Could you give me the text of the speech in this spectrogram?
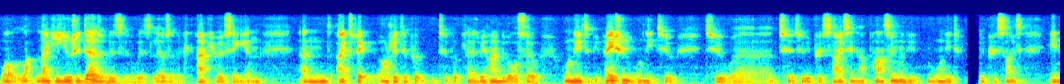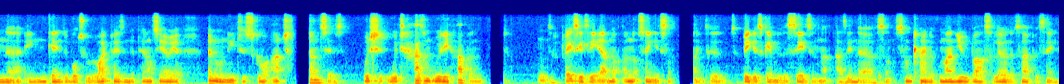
well, like he usually does with with loads of accuracy and and I expect Angers to put to put players behind the ball. So we'll need to be patient. We'll need to to uh, to, to be precise in our passing. We'll need, we'll need to precise in uh, in getting the ball to the right players in the penalty area, and we'll need to score our chances, which which hasn't really happened. So basically, I'm not I'm not saying it's like the, the biggest game of the season, as in uh, some some kind of Manu Barcelona type of thing,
